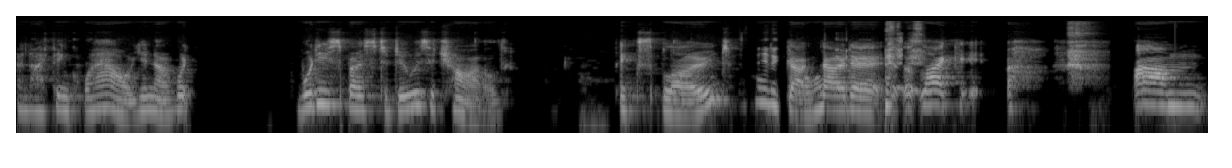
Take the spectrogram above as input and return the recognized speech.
and I think, wow, you know what? What are you supposed to do as a child? Explode? Need Go, go, go to like, um,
